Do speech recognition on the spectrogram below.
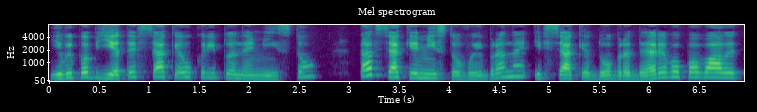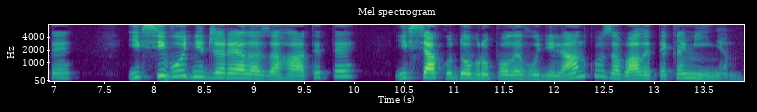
І ви поб'єте всяке укріплене місто, та всяке місто вибране, і всяке добре дерево повалите, і всі водні джерела загатите, і всяку добру полеву ділянку завалите камінням.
